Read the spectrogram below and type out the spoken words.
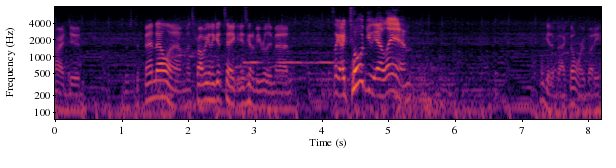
Alright, dude. Defend LM. It's probably gonna get taken. He's gonna be really mad. It's like, I told you, LM! We'll get it back. Don't worry, buddy.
